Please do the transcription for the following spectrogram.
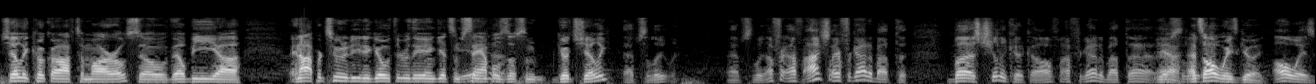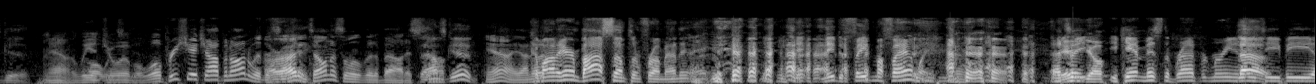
Chili cook off tomorrow, so there'll be uh, an opportunity to go through there and get some Yeah. samples of some good chili. Absolutely, absolutely. I, for, I actually I forgot about the Buzz Chili Cook-Off. I forgot about that. Yeah, Absolutely. that's always good. always good. Yeah, it'll be Always enjoyable. Well, appreciate you hopping on with us All and- telling us a little bit about it. Sounds So, good. Yeah, I know Come on here and buy something from me. I need, I need to feed my family. That's There how you go. You can't miss the Bradford Marine No. and TV uh,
